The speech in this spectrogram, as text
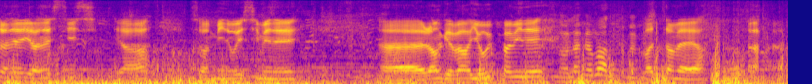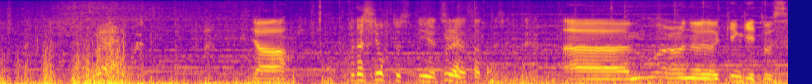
emotsioone ja hästis ja see on minu esimene äh, langevarju hüppamine. no lähme vaatame. vaatame ja ja kuidas juhtus nii, et siia sattusite? äh, mul on äh, kingitus,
